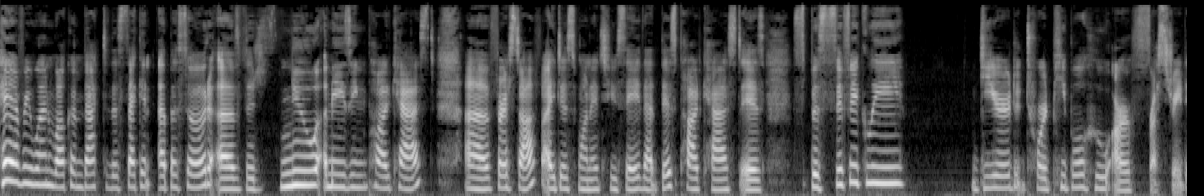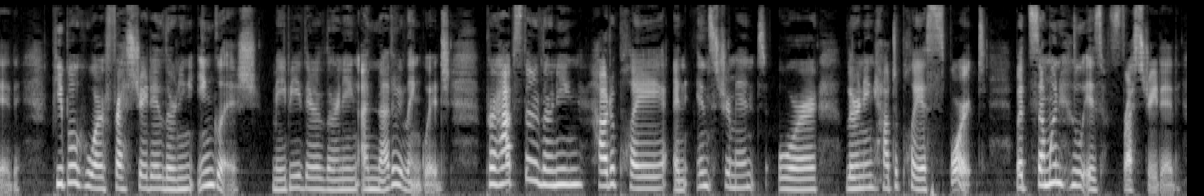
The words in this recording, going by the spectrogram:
Hey everyone, welcome back to the second episode of the new amazing podcast. Uh, first off, I just wanted to say that this podcast is specifically geared toward people who are frustrated. People who are frustrated learning English. Maybe they're learning another language. Perhaps they're learning how to play an instrument or learning how to play a sport, but someone who is frustrated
